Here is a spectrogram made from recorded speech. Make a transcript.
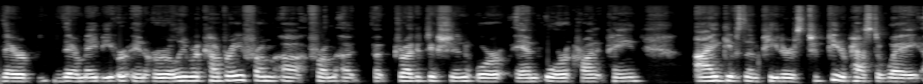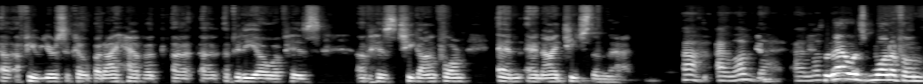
they're they're maybe in early recovery from uh, from a, a, drug addiction or and or chronic pain. I give them Peter's. Peter passed away a, a few years ago, but I have a, a, a, video of his of his qigong form, and and I teach them that. Ah, I love that. I love so that. that was one of them.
